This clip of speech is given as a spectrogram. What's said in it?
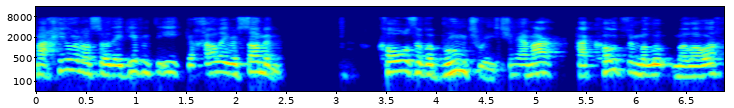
Machilin also they give him to eat gachale resumim, coals of a broom tree. Shnamar hakotfim maloach,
